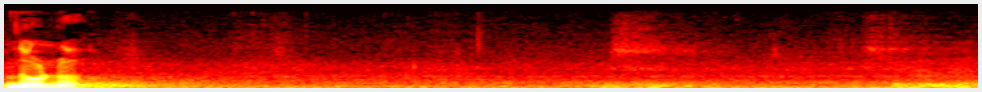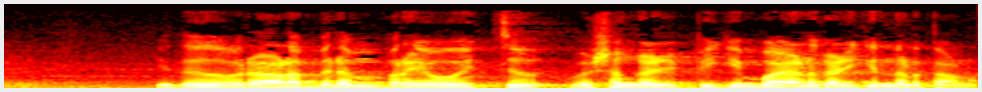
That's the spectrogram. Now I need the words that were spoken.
എന്തുകൊണ്ട്? ഇത് ഒരാളെ ബലം പ്രയോഗിച്ച് വിഷം കഴിപ്പിക്കുമ്പോൾ അയാൾ കഴിക്കുന്നിടത്താണ്.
